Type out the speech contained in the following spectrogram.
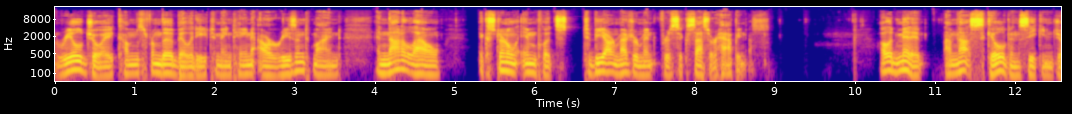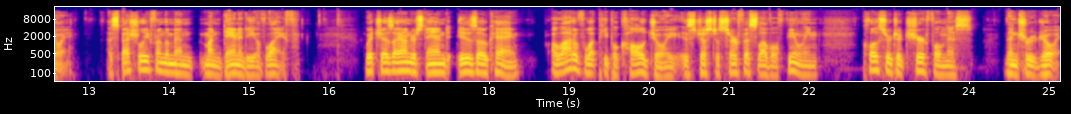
real joy comes from the ability to maintain our reasoned mind and not allow external inputs to be our measurement for success or happiness. I'll admit it, I'm not skilled in seeking joy, especially from the mundanity of life, which, as I understand, is okay a lot of what people call joy is just a surface level feeling closer to cheerfulness than true joy.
